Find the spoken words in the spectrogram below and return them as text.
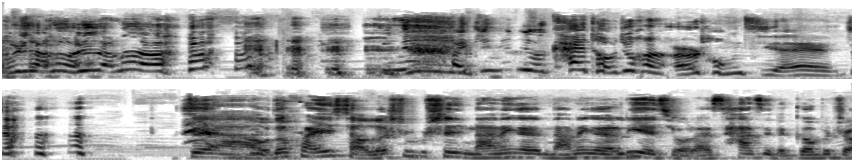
我是小乐，我是小乐。今天哎，今天这个开头就很儿童节哎，就对啊，我都怀疑小乐是不是拿那个拿那个烈酒来擦自己的胳膊肘。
